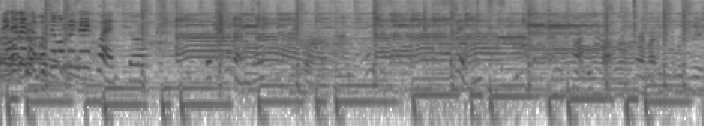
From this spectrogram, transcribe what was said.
Benedetto, possiamo prendere questo? Possiamo prendere? Ah, disparo. Eh, ma distruggi il...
